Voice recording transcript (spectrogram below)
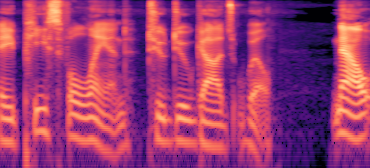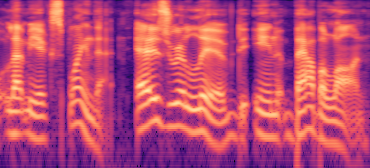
a peaceful land to do God's will. Now, let me explain that. Ezra lived in Babylon.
